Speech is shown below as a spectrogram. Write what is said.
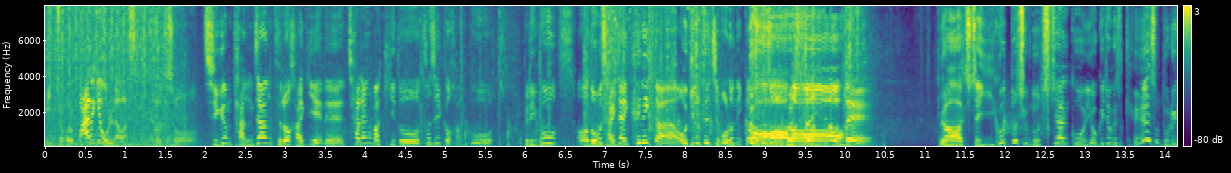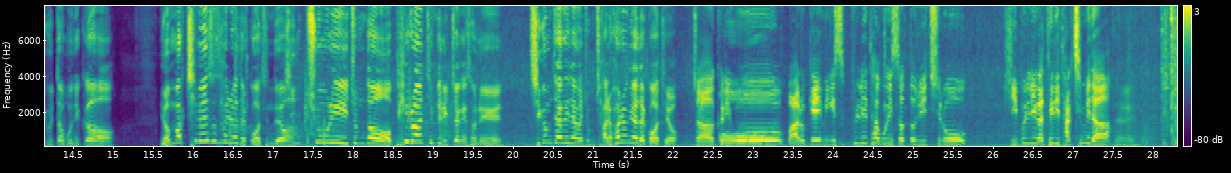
위쪽으로 빠르게 올라왔습니다. 그렇죠. 지금 당장 들어가기에는 차량 바퀴도 터질 것 같고 그리고 어, 너무 자기장이 크니까 어디로 튈지 모르니까 볼 수가 있는 건데 야 진짜 이것도 지금 놓치지 않고 여기저기서 계속 노리고 있다 보니까 연막 치면서 살려야 될 것 같은데요. 진출이 좀 더 필요한 팀들 입장에서는 지금 자기장을 좀 잘 활용해야 될 것 같아요. 자 그리고 마루 게이밍이 스플릿하고 있었던 위치로 기블리가 들이닥칩니다. 네. 이쪽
